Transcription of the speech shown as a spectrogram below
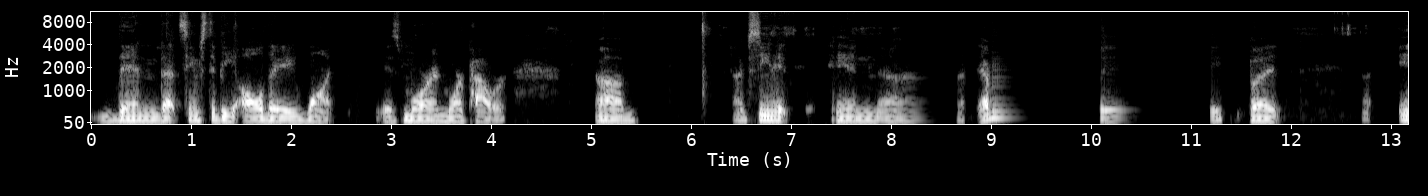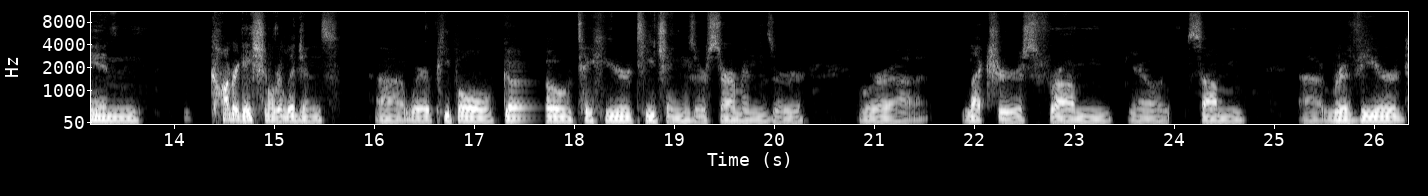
then that seems to be all they want is more and more power. Um, I've seen it in uh, every, but in congregational religions, uh, where people go to hear teachings or sermons or or uh, lectures from you know some uh, revered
